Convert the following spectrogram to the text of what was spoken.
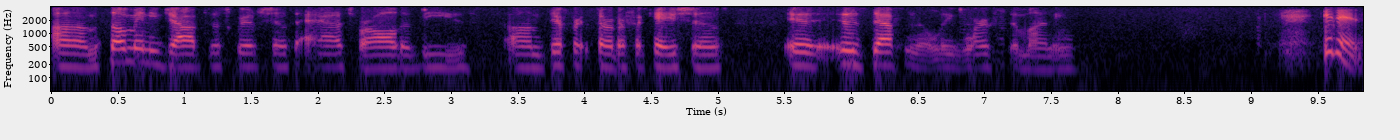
Um, so many job descriptions ask for all of these um, different certifications. It is definitely worth the money. It is.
